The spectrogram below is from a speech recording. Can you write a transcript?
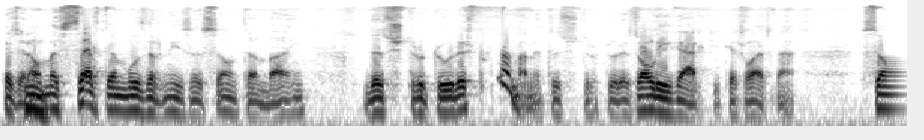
Quer dizer, há uma certa modernização também das estruturas, porque normalmente as estruturas oligárquicas, lá está, são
